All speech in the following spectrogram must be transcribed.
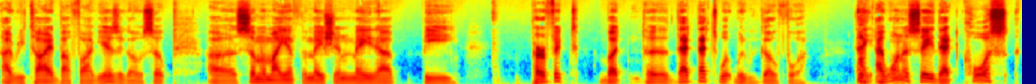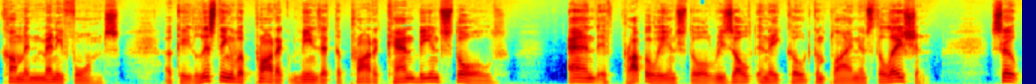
I retired about five years ago, so uh, some of my information may not be perfect, but that that's what we would go for. I, I want to say that courses come in many forms. Okay, listing of a product means that the product can be installed and, if properly installed, result in a code compliant installation. So,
